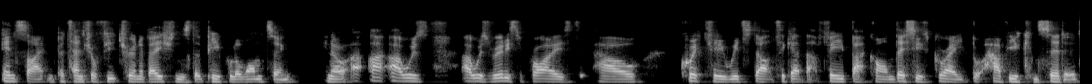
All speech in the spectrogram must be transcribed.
insight and potential future innovations that people are wanting. You know, I, I was I was really surprised how quickly we'd start to get that feedback on this is great, but have you considered?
